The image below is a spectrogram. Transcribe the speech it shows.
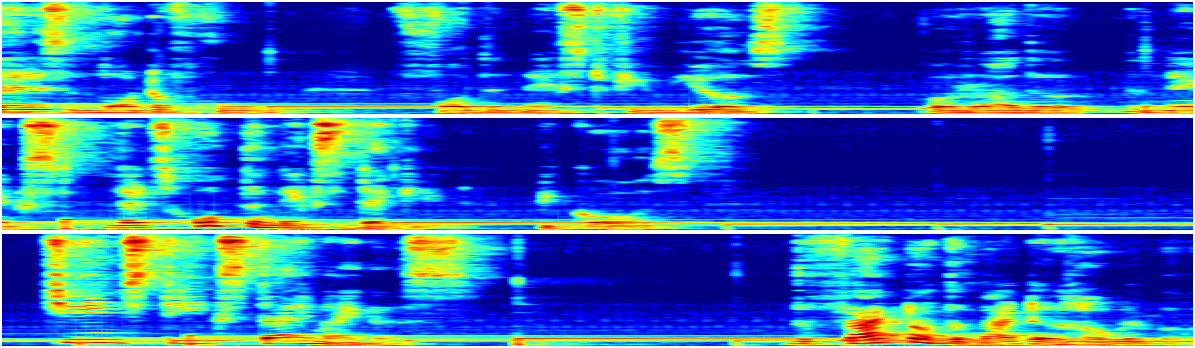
there is a lot of hope for the next few years, or rather, the next, let's hope the next decade, because change takes time, I guess. The fact of the matter, however,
